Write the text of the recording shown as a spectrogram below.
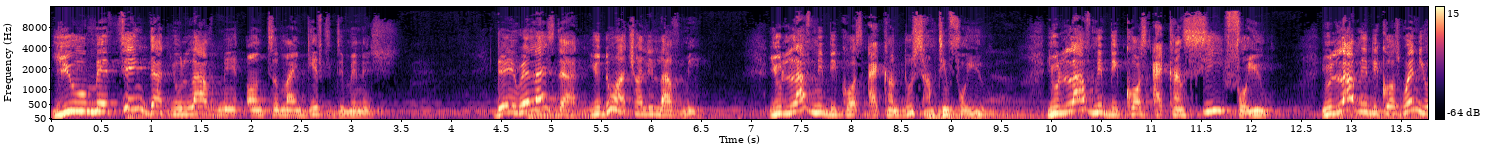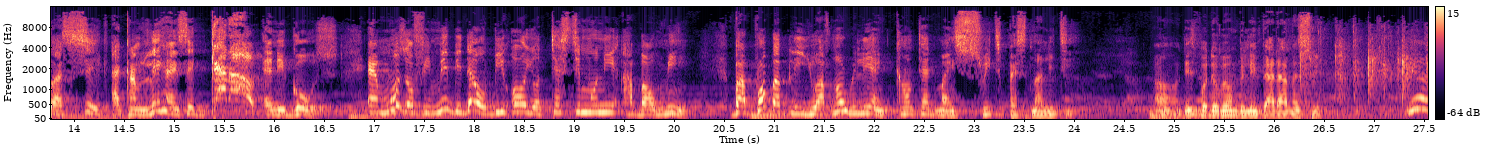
You may think that you love me until my gift diminish. Then you realize that you don't actually love me. You love me because I can do something for you. You love me because I can see for you. You love me because when you are sick, I can lay hand and say, Get out, and it goes. And most of it, maybe that will be all your testimony about me. But probably you have not really encountered my sweet personality. Oh, these people don't believe that I'm a sweet. Yeah.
